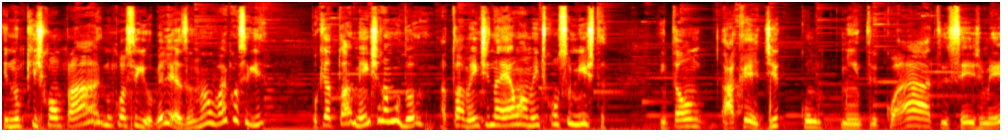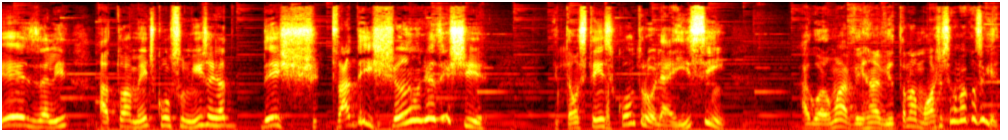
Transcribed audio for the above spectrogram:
e não quis comprar e não conseguiu. Beleza, não vai conseguir. Porque a tua mente não mudou. A tua mente ainda é uma mente consumista. Então, acredito com entre 4 e 6 meses ali, a tua mente consumista já está deixando de existir. Então você tem esse controle. Aí sim. Agora, uma vez na vida, tá na morte, você não vai conseguir.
